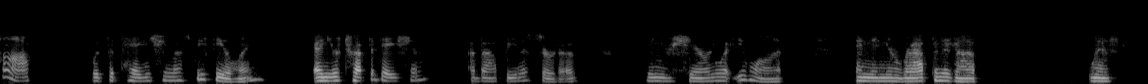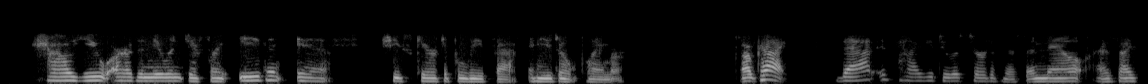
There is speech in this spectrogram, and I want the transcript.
top with the pain she must be feeling and your trepidation about being assertive. Then you're sharing what you want, and then you're wrapping it up with how you are the new and different, even if she's scared to believe that, and you don't blame her. Okay, that is how you do assertiveness. And now, as I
